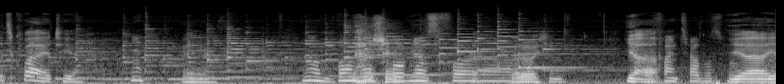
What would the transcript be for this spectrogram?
It's quiet here. Yeah. No, Bonn has problems for uh, Really? parking. Yeah, We find troubles for yeah,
